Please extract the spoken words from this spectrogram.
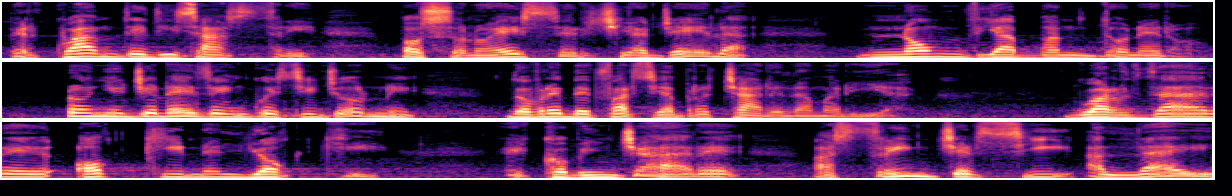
per quanti disastri possono esserci a Gela, non vi abbandonerò. Ogni gelese in questi giorni dovrebbe farsi abbracciare da Maria, guardare occhi negli occhi e cominciare a stringersi a lei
